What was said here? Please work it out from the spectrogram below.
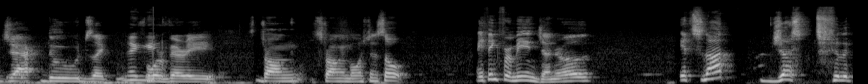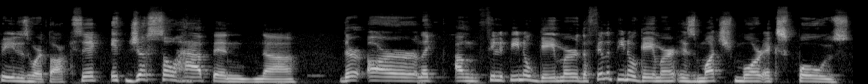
jack dudes like for very strong strong emotions. So I think for me in general, it's not just Filipinos who are toxic. It just so happened na there are like ang Filipino gamer, the Filipino gamer is much more exposed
